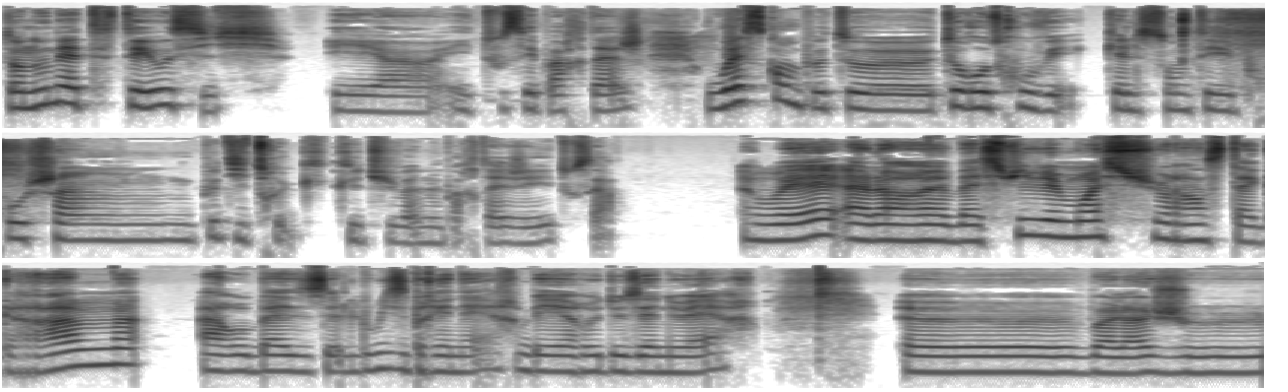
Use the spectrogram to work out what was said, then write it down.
ton honnêteté aussi et, euh, et tous ces partages. Où est-ce qu'on peut te, retrouver? Quels sont tes prochains petits trucs que tu vas nous partager, tout ça? Ouais, alors bah, suivez-moi sur Instagram, Louise Brenner, B-R-E-2-N-E-R. Euh, voilà, je,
